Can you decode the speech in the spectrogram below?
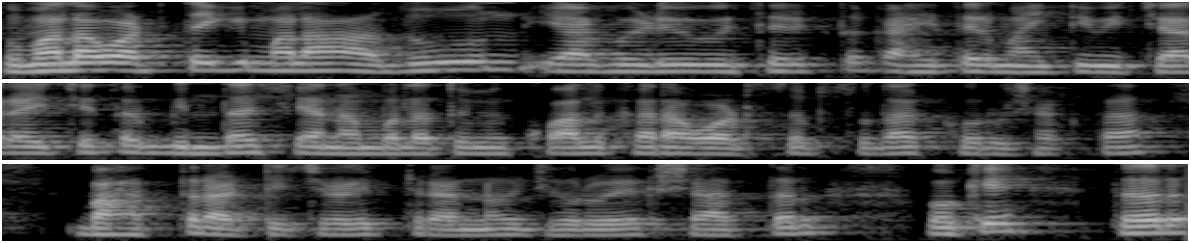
तुम्हाला वाटतं की मला अजून या व्हिडिओ व्यतिरिक्त काहीतरी माहिती विचारायची तर बिंदास या नंबरला तुम्ही कॉल करा व्हॉट्सअपसुद्धा करू शकता. बहात्तर अठ्ठेचाळीस त्र्याण्णव झिरो एक शहात्तर. ओके तर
